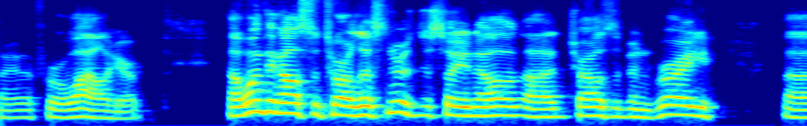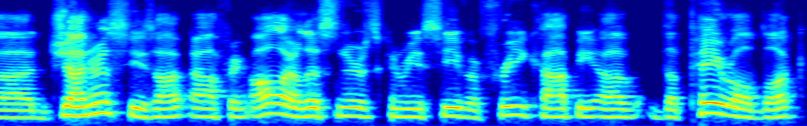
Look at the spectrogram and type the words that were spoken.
uh, for a while here. Uh, one thing also to our listeners, just so you know, uh, Charles has been very uh, generous. He's offering all our listeners can receive a free copy of the payroll book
